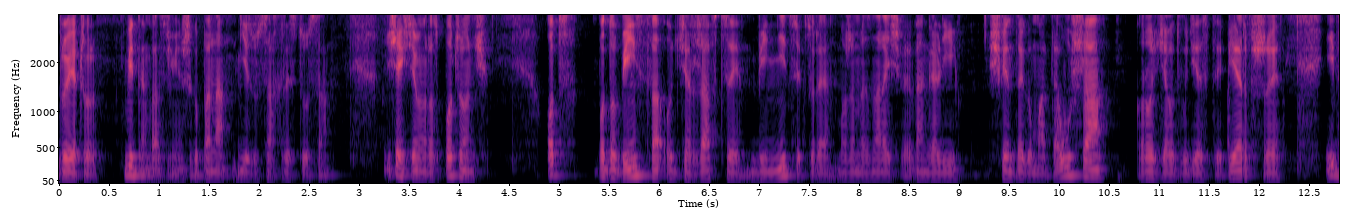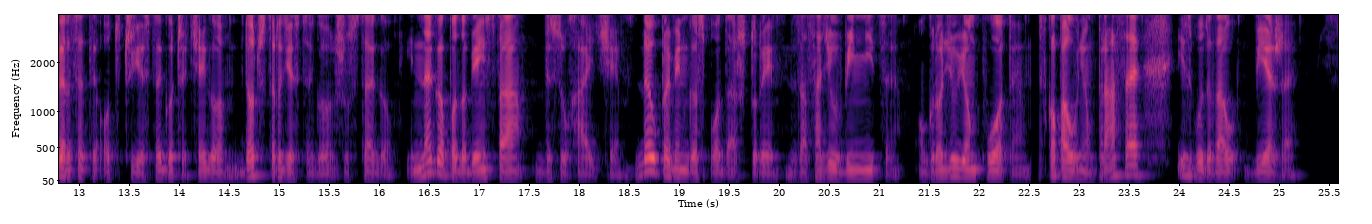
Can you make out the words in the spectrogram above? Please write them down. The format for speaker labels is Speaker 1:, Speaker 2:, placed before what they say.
Speaker 1: Dobry wieczór. Witam Was w imieniu naszego Pana Jezusa Chrystusa. Dzisiaj chciałbym rozpocząć od podobieństwa o dzierżawcy winnicy, które możemy znaleźć w Ewangelii Świętego Mateusza, rozdział 21 i wersety od 33 do 46. Innego podobieństwa wysłuchajcie. Był pewien gospodarz, który zasadził winnicę, ogrodził ją płotem, wkopał w nią prasę i zbudował wieżę.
